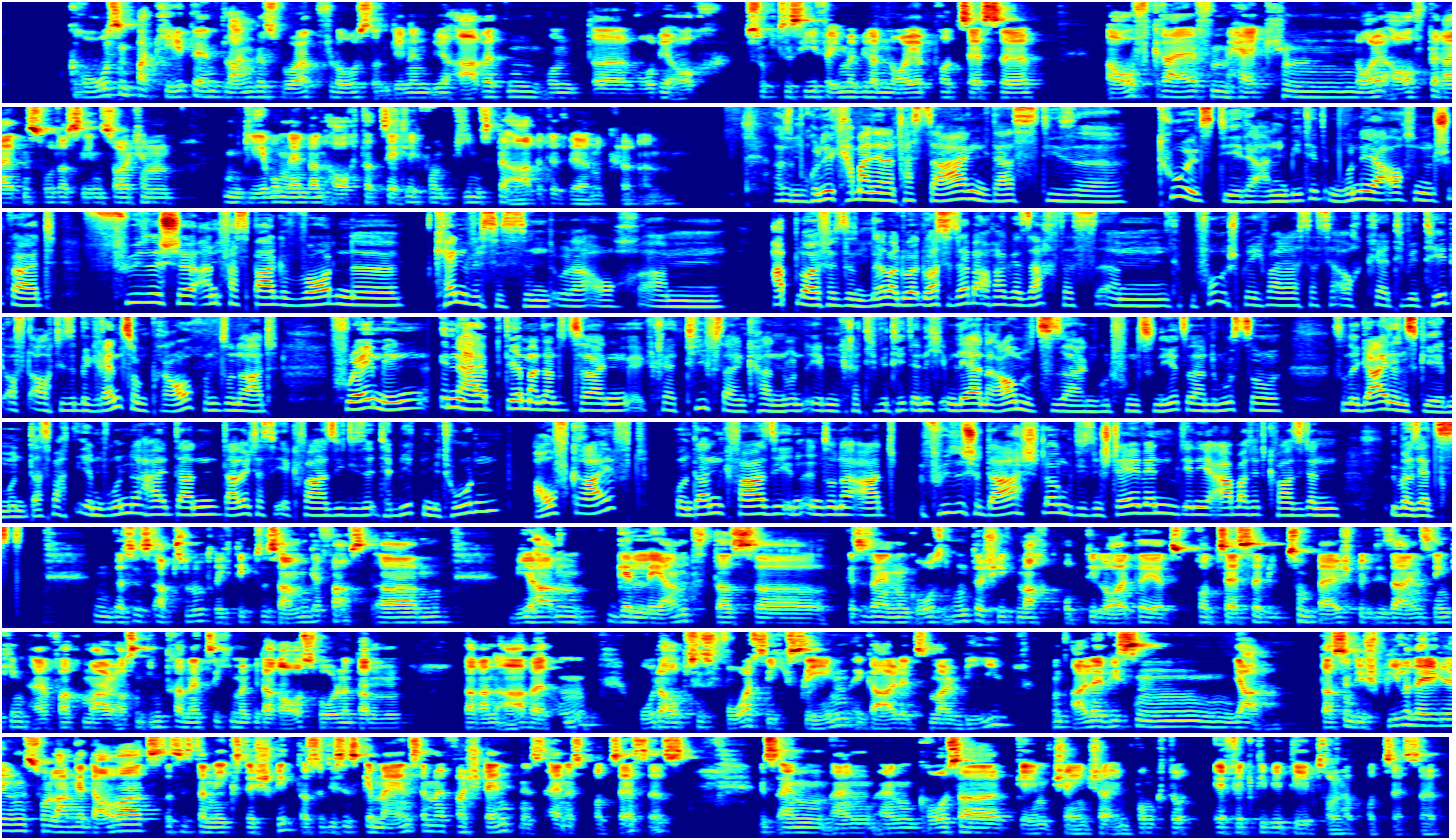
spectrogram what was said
großen Pakete entlang des Workflows, an denen wir arbeiten und äh, wo wir auch sukzessive immer wieder neue Prozesse aufgreifen, hacken, neu aufbereiten, so dass sie in solchen Umgebungen dann auch tatsächlich von Teams bearbeitet werden können. Also im Grunde kann man ja fast sagen, dass diese Tools, die ihr anbietet, im Grunde ja auch so ein Stück weit physische, anfassbar gewordene Canvases sind oder auch ähm, Abläufe sind, ne? Weil du, du hast ja selber auch mal gesagt, dass ähm, ich glaub, im Vorgespräch war das, dass ja auch Kreativität oft auch diese Begrenzung braucht und so eine Art Framing, innerhalb der man dann sozusagen kreativ sein kann und eben Kreativität ja nicht im leeren Raum sozusagen gut funktioniert, sondern du musst so so eine Guidance geben und das macht ihr im Grunde halt dann dadurch, dass ihr quasi diese etablierten Methoden aufgreift und dann quasi in, in so eine Art physische Darstellung mit diesen Stellwänden, mit denen ihr arbeitet, quasi dann übersetzt. Das ist absolut richtig zusammengefasst. Ähm, wir haben gelernt, dass äh, es einen großen Unterschied macht, ob die Leute jetzt Prozesse wie zum Beispiel Design Thinking einfach mal aus dem Intranet sich immer wieder rausholen und dann daran arbeiten oder ob sie es vor sich sehen, egal jetzt mal wie. Und alle wissen, ja, das sind die Spielregeln, so lange dauert's, das ist der nächste Schritt. Also dieses gemeinsame Verständnis eines Prozesses ist ein, ein, ein großer Gamechanger in puncto Effektivität solcher Prozesse.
